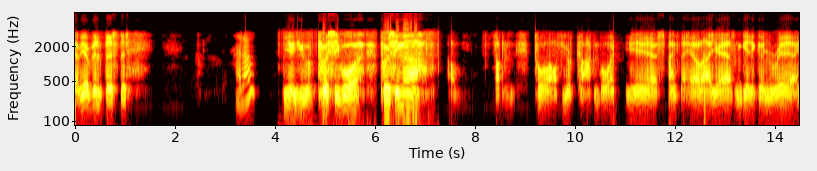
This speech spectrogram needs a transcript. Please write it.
have you ever been fisted? Hello? You, you a pussy boy, pussy mouth. I'll fucking pull off your cock, boy. Yeah, spank the hell out of your ass and get it good and red.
